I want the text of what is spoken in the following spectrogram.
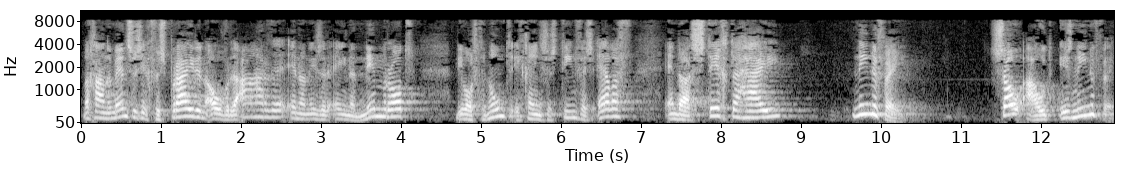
dan gaan de mensen zich verspreiden over de aarde. En dan is er een Nimrod, die wordt genoemd in Genesis 10, vers 11. En daar stichtte hij Nineveh. Zo oud is Nineveh.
